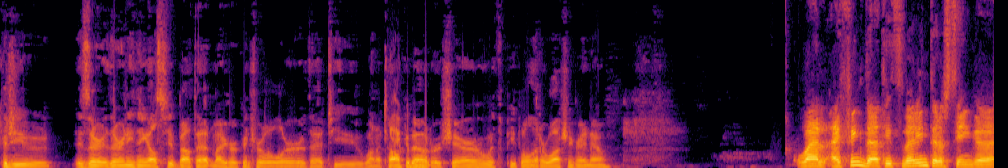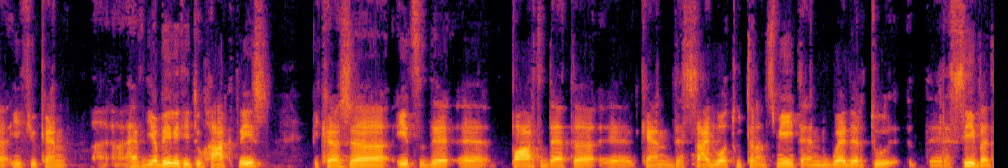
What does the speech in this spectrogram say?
Could you? Is there there anything else about that microcontroller that you want to talk about or share with people that are watching right now? Well, I think that it's very interesting uh, if you can uh, have the ability to hack this because uh, it's the uh, part that uh, uh, can decide what to transmit and whether to the received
